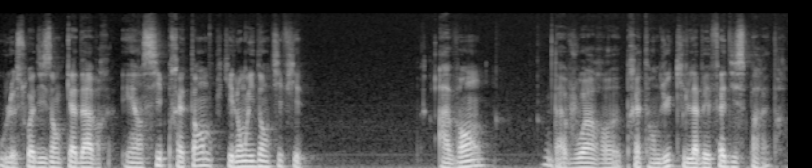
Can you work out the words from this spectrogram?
ou le soi-disant cadavre et ainsi prétendre qu'ils l'ont identifié, avant d'avoir euh, prétendu qu'ils l'avaient fait disparaître.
